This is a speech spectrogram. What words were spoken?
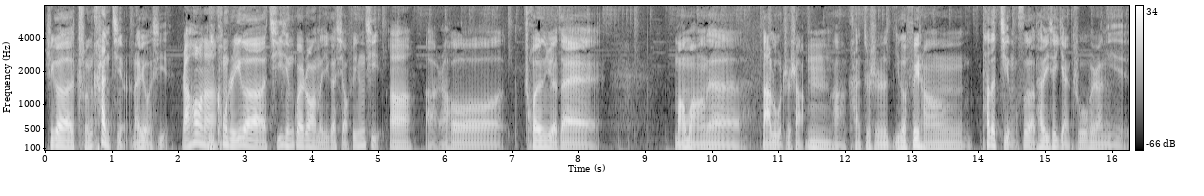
是一个纯看景的游戏。然后呢？你控制一个奇形怪状的一个小飞行器啊，啊，然后穿越在茫茫的大陆之上嗯啊，看就是一个非常它的景色，它的一些演出会让你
